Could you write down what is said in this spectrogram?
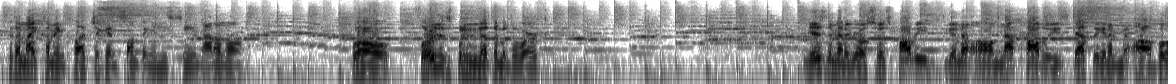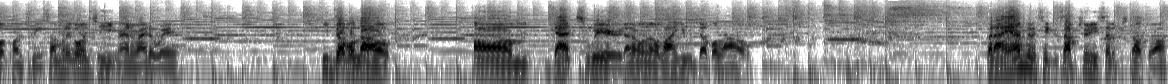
Because I might come in clutch against something in this team, I don't know. Well, Florges is putting nothing but the work. It is the Metagross, so it's probably gonna, um, not probably, he's definitely gonna uh, Bullet Punch me, so I'm gonna go into Heatran right away. He doubled out. Um, that's weird. I don't know why he would double out. But I am gonna take this opportunity to set up a Stealth Rock.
